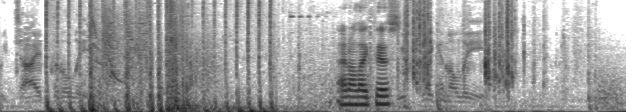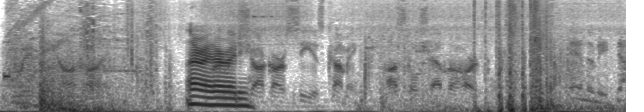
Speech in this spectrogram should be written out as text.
We tied for the lead. I don't like this. We've taken the lead. Alright, alrighty. Shock RC is coming. Hostiles have the hardpoint. Enemy down.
